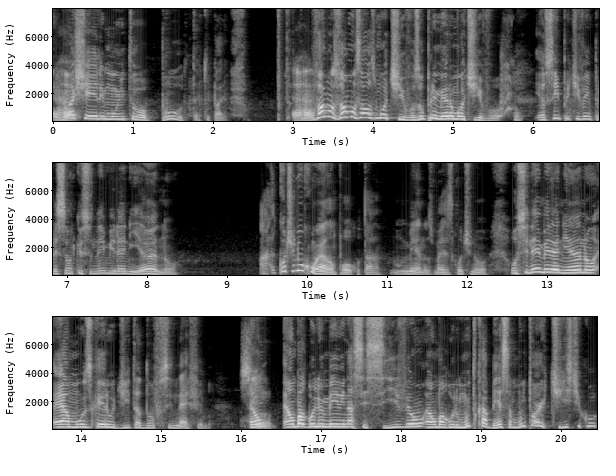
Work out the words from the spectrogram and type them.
Aham, Eu achei ele muito puta que pariu. aham. Vamos, vamos aos motivos. O primeiro motivo, eu sempre tive a impressão que o cinema iraniano Ah, continuo com ela um pouco, tá? Menos, mas continuo. O cinema iraniano é a música erudita do cinéfilo. Sim. É um, é um bagulho meio inacessível, é um bagulho muito cabeça, muito artístico,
